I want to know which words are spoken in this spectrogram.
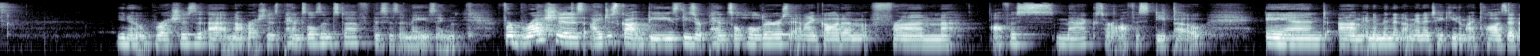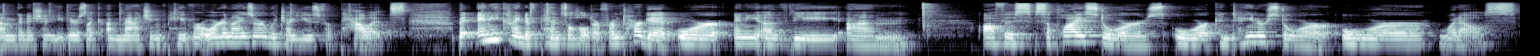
you know, brushes, uh, not brushes, pencils and stuff, this is amazing. For brushes, I just got these. These are pencil holders and I got them from Office Max or Office Depot. And um, in a minute, I'm gonna take you to my closet. I'm gonna show you, there's like a matching paper organizer, which I use for palettes. But any kind of pencil holder from Target or any of the um, office supply stores or container store or what else?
